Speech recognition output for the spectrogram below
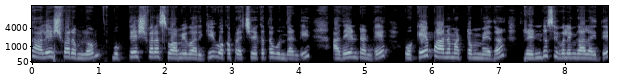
కాళేశ్వరంలో ముక్తేశ్వర స్వామి వారికి ఒక ప్రత్యేకత ఉందండి. అదేంటంటే ఒకే పానమట్టం మీద రెండు శివలింగాలు అయితే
